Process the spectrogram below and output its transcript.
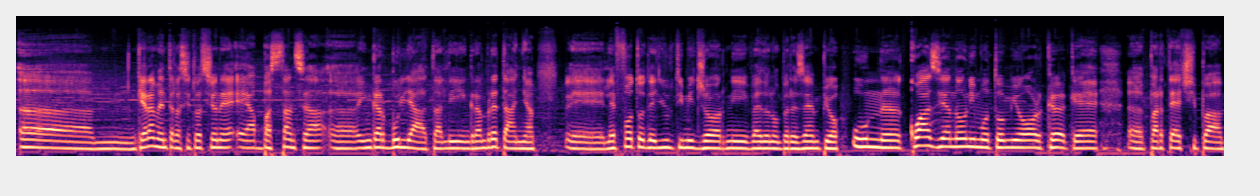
Ehm, chiaramente la situazione è abbastanza eh, ingarbugliata lì in Gran Bretagna. Le foto degli ultimi giorni vedono per esempio un quasi anonimo Tom York che eh, partecipa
